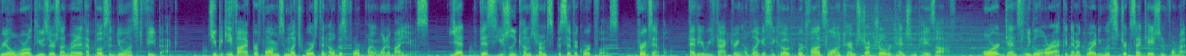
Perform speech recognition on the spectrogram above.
real-world users on Reddit have posted nuanced feedback. GPT-5 performs much worse than Opus 4.1 in my use. Yet, this usually comes from specific workflows. For example, heavy refactoring of legacy code where Claude's long-term structural retention pays off, or dense legal or academic writing with strict citation format.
